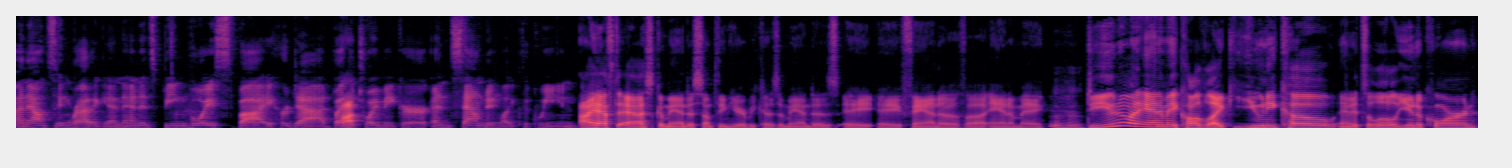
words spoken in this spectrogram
announcing Ratigan, and it's being voiced by her dad, by I- the toy maker, and sounding like the queen. I have to ask Amanda something here because Amanda's a a fan of uh, anime. hmm Do you know an anime called like Unico, and it's a little unicorn?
